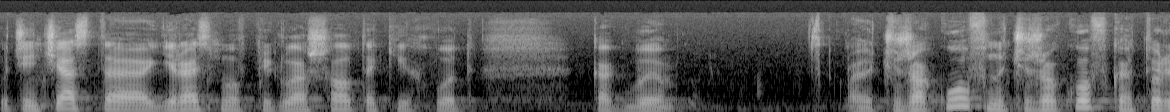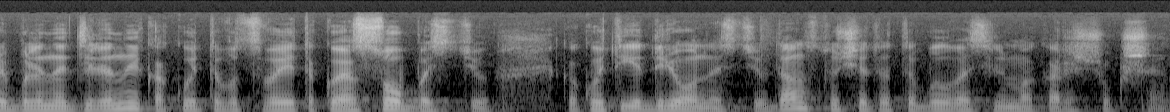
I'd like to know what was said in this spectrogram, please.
очень часто Герасимов приглашал таких вот как бы э, чужаков, но чужаков, которые были наделены какой-то вот своей такой особостью, какой-то ядреностью. В данном случае это был Василий Макарович Шукшин.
